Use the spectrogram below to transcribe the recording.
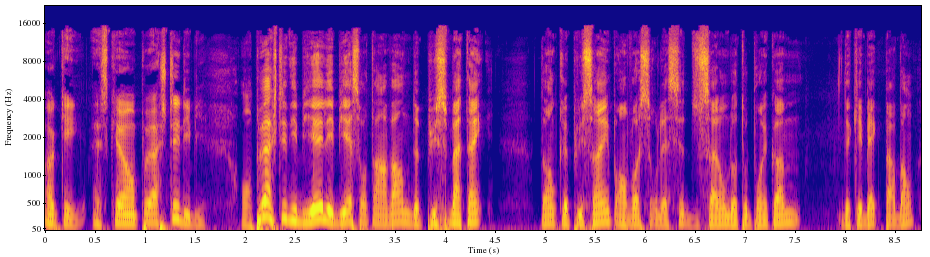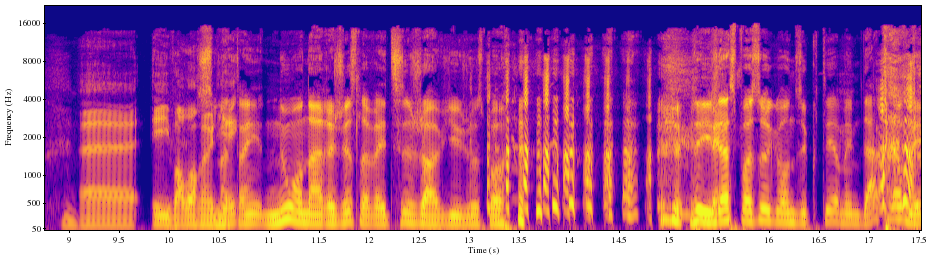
OK. Est-ce qu'on peut acheter des billets? On peut acheter des billets. Les billets sont en vente depuis ce matin. Donc, le plus simple, on va sur le site du salon de l'auto.com de Québec, pardon, Hmm. Euh, et il va y avoir un Ce lien. matin, nous, on enregistre le 26 janvier, juste pas. Les gens, c'est pas sûr qu'ils vont nous écouter à la même date, là, mais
